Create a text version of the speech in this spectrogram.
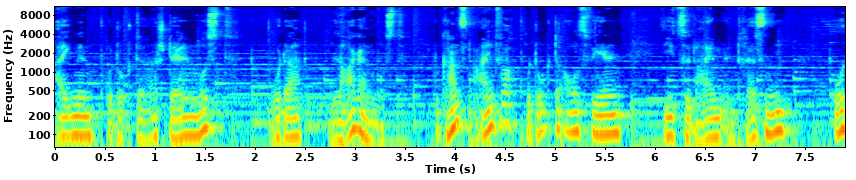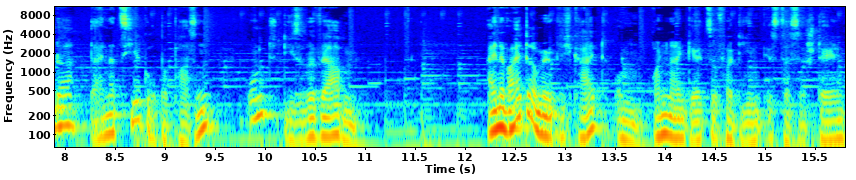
eigenen Produkte erstellen musst oder lagern musst. Du kannst einfach Produkte auswählen, die zu deinen Interessen oder deiner Zielgruppe passen und diese bewerben. Eine weitere Möglichkeit, um Online-Geld zu verdienen, ist das Erstellen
